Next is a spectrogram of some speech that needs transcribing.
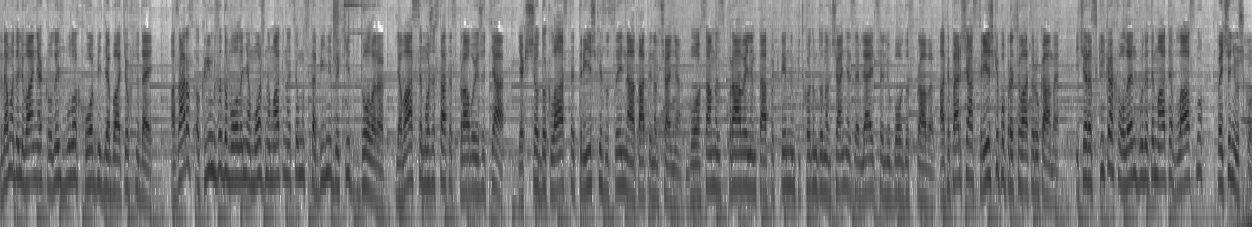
3D-моделювання колись було хобі для багатьох людей. А зараз, окрім задоволення, можна мати на цьому стабільний дохід в доларах. Для вас це може стати справою життя, якщо докласти трішки зусиль на етапі навчання. Бо саме з правильним та ефективним підходом до навчання з'являється любов до справи. А тепер час трішки попрацювати руками. І через кілька хвилин будете мати власну печенюшку.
